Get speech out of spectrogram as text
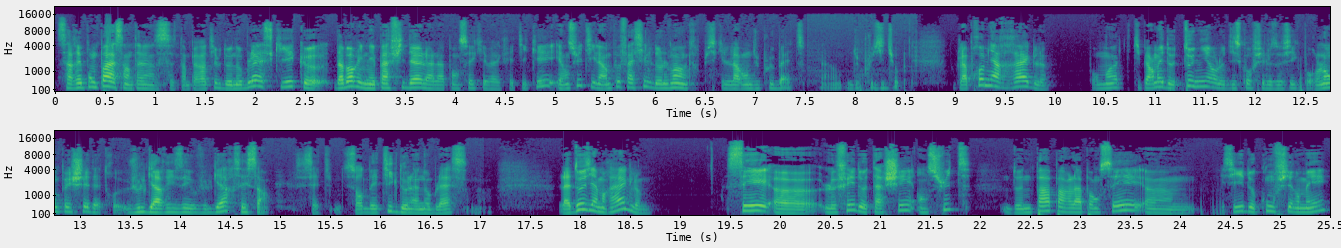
ça répond pas à cet impératif de noblesse qui est que d'abord, il n'est pas fidèle à la pensée qu'il va critiquer, et ensuite, il est un peu facile de le vaincre, puisqu'il l'a rendu plus bête, du plus idiot. Donc, la première règle, pour moi, qui permet de tenir le discours philosophique pour l'empêcher d'être vulgarisé ou vulgaire, c'est ça. C'est une sorte d'éthique de la noblesse. La deuxième règle, c'est euh, le fait de tâcher ensuite de ne pas, par la pensée, euh, essayer de confirmer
